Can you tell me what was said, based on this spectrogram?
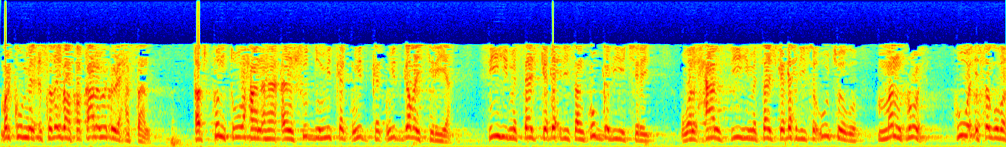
markuu milcsaday baa faqaala wuxuu yihi xasaan qad kuntu waxaan ahaa anshudu mid gabay tiriya fiihi masaajidka dhexdiisaan ku gabiyi jiray walxaal fiihi masaajidka dhexdiisa uu joogo man ruux huwa isaguba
